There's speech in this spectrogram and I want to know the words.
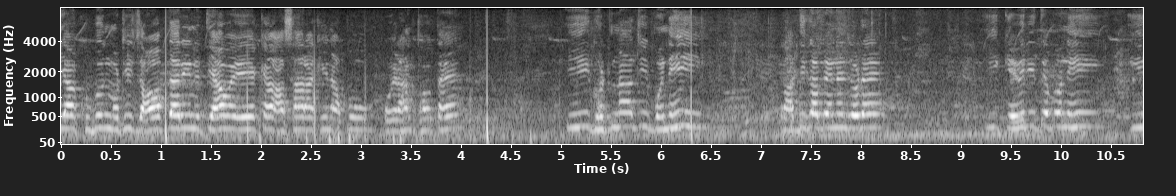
યા ખૂબ જ મોટી જવાબદારીને ત્યાં હોય એક આશા રાખીને આપણું હેરાન થતા એ ઘટના જે બની રાધિકાબેને જોડે એ કેવી રીતે બની? એ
